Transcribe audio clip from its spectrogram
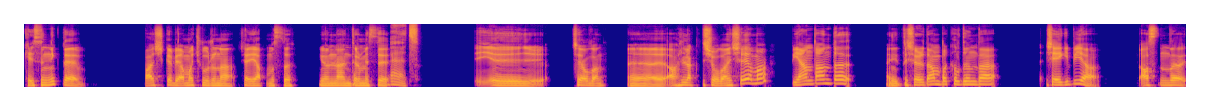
kesinlikle başka bir amaç uğruna şey yapması, yönlendirmesi Evet. e, şey olan e, ahlak dışı olan şey ama bir yandan da hani dışarıdan bakıldığında şey gibi ya aslında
